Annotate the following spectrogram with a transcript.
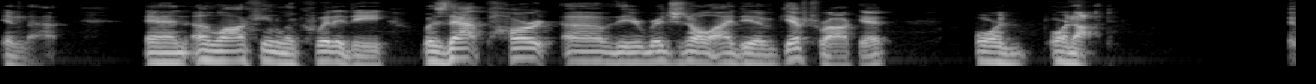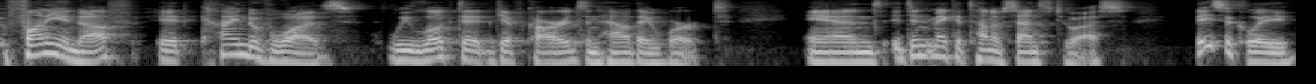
in that and unlocking liquidity Was that part of the original idea of Gift Rocket, or or not? Funny enough, it kind of was. We looked at gift cards and how they worked, and it didn't make a ton of sense to us. Basically,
